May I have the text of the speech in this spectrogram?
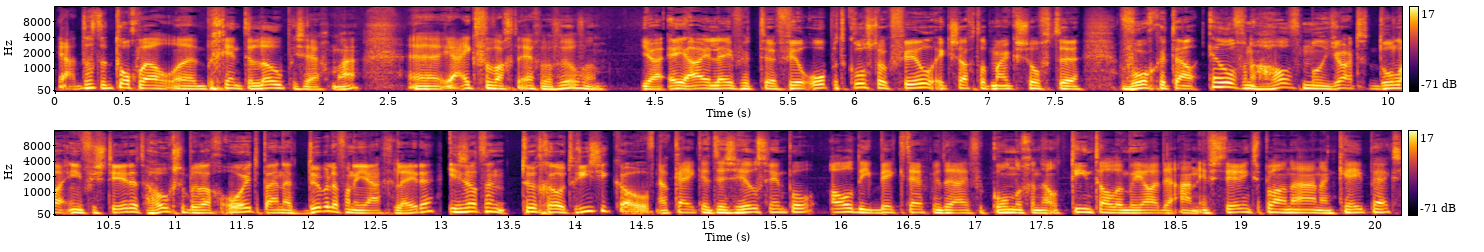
ja, dat het toch wel uh, begint te lopen, zeg maar. ja, ik verwacht er echt wel veel van. Ja, AI levert veel op. Het kost ook veel. Ik zag dat Microsoft vorig kwartaal 11,5 miljard dollar investeerde. Het hoogste bedrag ooit, bijna het dubbele van een jaar geleden. Is dat een te groot risico? Nou kijk, het is heel simpel. Al die big tech bedrijven kondigen al tientallen miljarden aan investeringsplannen aan, aan capex.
